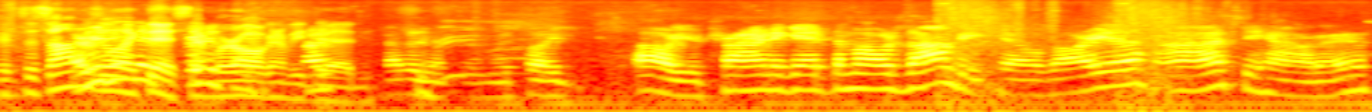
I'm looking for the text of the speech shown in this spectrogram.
If the zombies are like this, then we're all gonna be dead. It's like, oh, you're trying to get the most zombie kills, are you? Ah, I see how it is.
